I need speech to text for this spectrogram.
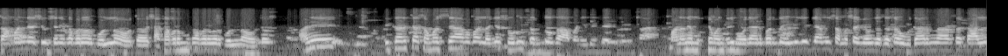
सामान्य शिवसैनिकाबरोबर बोलणं होतं शाखा प्रमुखाबरोबर बोलणं होतं. आणि तिकडच्या समस्या बाबा लगेच सोडू शकतो का आपण इमिडिएटली माननीय मुख्यमंत्री महोदयांपर्यंत इमिडिएटली आम्ही समस्या घेऊन जातो. जसं उदाहरणार्थ काल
